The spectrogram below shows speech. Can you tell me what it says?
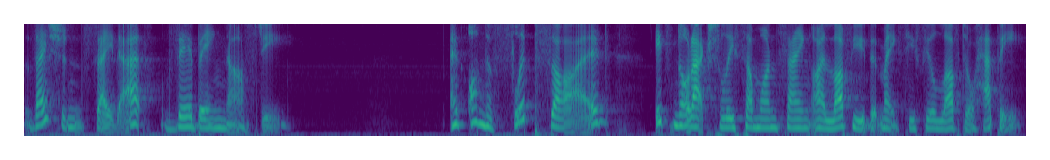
They shouldn't say that. They're being nasty. And on the flip side, it's not actually someone saying, I love you that makes you feel loved or happy.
